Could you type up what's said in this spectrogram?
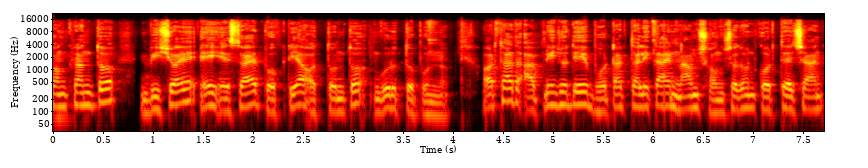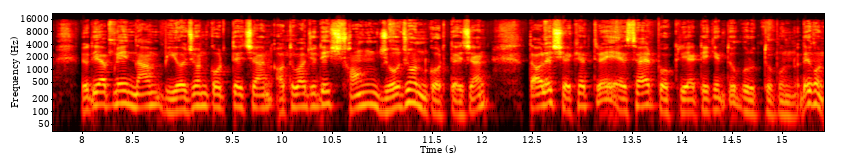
সংক্রান্ত বিষয়ে এই এসআইয়ের প্রক্রিয়া অত্যন্ত গুরুত্বপূর্ণ। অর্থাৎ আপনি যদি ভোটার তালিকায় নাম সংশোধন করতে চান, যদি আপনি নাম বিয়োজন করতে চান অথবা যদি সংযোজন করতে চান, তাহলে সেক্ষেত্রে এসআইয়ের প্রক্রিয়াটি কিন্তু গুরুত্বপূর্ণ। দেখুন,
